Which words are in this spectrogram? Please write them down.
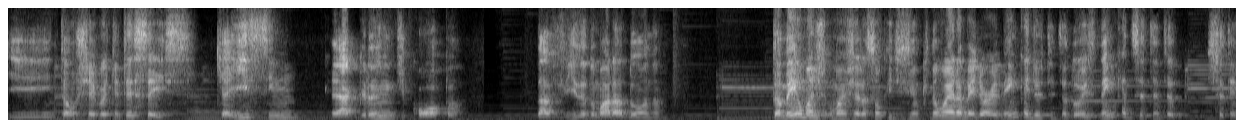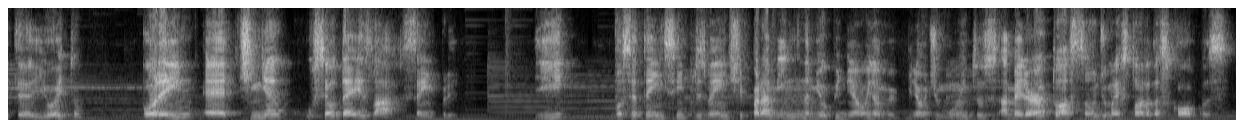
E então chega 86, que aí sim é a grande Copa da vida do Maradona. Também uma, uma geração que diziam que não era melhor nem que a de 82, nem que a de 70, 78, Porém, é, tinha o seu 10 lá, sempre. E você tem simplesmente, para mim, na minha opinião e na opinião de muitos, a melhor atuação de uma história das Copas.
